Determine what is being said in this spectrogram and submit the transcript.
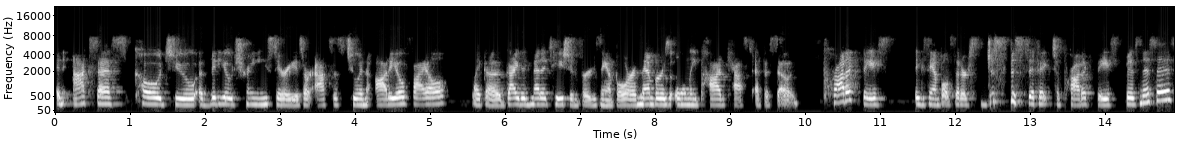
an access code to a video training series or access to an audio file, like a guided meditation, for example, or a members only podcast episode. Product based examples that are just specific to product based businesses.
